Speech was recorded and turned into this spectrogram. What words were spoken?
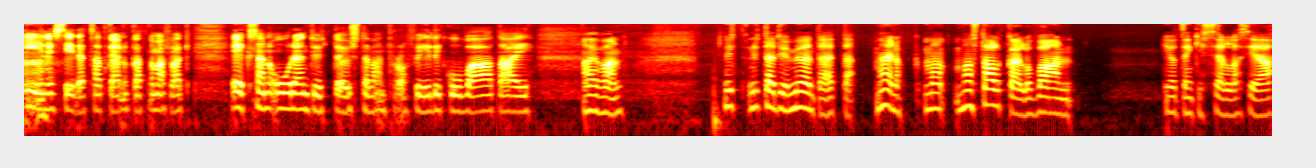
kiinni siitä, että sä oot käynyt katsomassa vaikka Eksän uuden tyttöystävän profiilikuvaa tai Aivan. Nyt, nyt täytyy myöntää, että mä en ole, mä, mä oon stalkkaillut vaan jotenkin sellaisia,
